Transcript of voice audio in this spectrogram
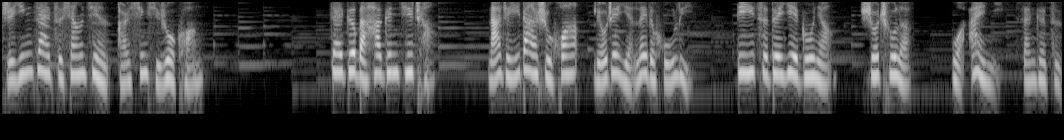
只因再次相见而欣喜若狂。在哥本哈根机场，拿着一大束花、流着眼泪的狐狸，第一次对叶姑娘说出了“我爱你”三个字。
